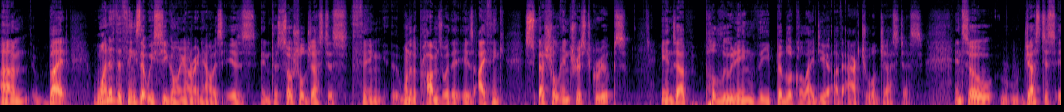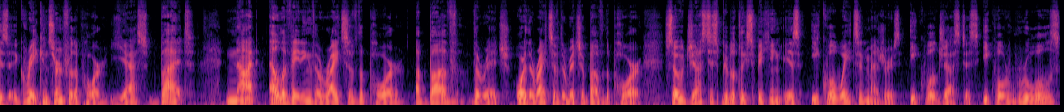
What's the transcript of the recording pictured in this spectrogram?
Um, but one of the things that we see going on right now is is in the social justice thing. One of the problems with it is I think special interest groups ends up polluting the biblical idea of actual justice. And so justice is a great concern for the poor, yes, but not elevating the rights of the poor above the rich or the rights of the rich above the poor. So, justice, biblically speaking, is equal weights and measures, equal justice, equal rules,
